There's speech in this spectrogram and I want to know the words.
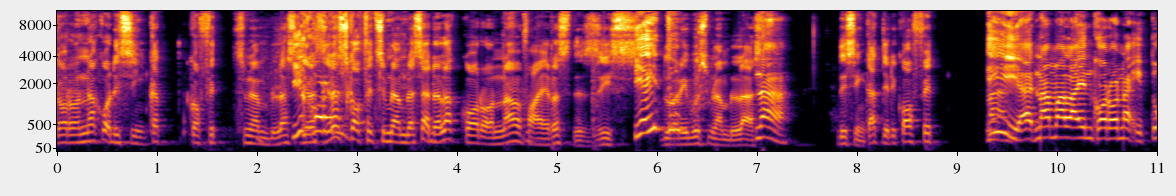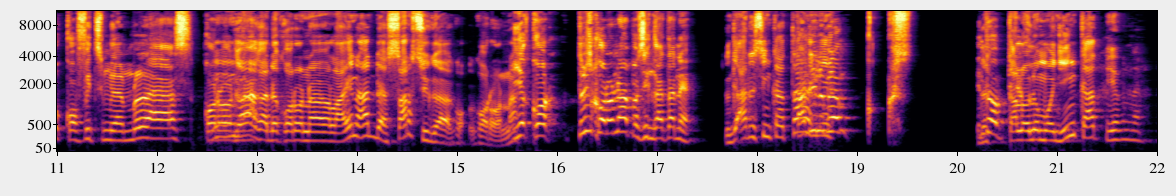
Corona kok disingkat COVID-19? Ya, Jelas-jelas COVID-19 adalah Coronavirus Disease Ya, itu. 2019. Nah, disingkat jadi COVID. iya nama lain Corona itu COVID-19. Enggak, Corona. enggak ada corona lain ada SARS juga corona. Ya kor terus Corona apa singkatannya? Enggak ada singkatan. Tadi lu bilang itu Nah, kalau lu mau nyingkat, iya benar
